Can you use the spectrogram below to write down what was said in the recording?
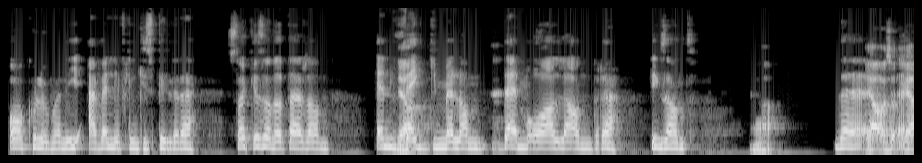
og Kolomani er veldig flinke spillere. Så det er ikke sånn at det er sånn en Ja. vegg mellom dem og alle andre, ikke sant? Ja. Det, Ja, altså, ja,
